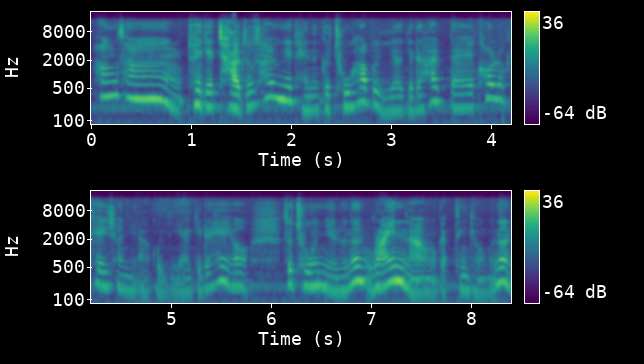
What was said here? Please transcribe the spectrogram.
항상 되게 자주 사용이 되는 그 조합을 이야기를 할 때 컬로케이션이라고 이야기를 해요. 그래서 좋은 예로는 right now 같은 경우는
